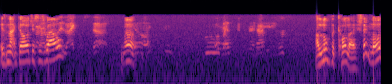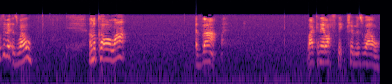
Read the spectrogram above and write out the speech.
Isn't that gorgeous but as well? really like her stuff. Oh, I love the colour. She sent loads of it as well. And look at all that. Of that. Like an elastic trim as well.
